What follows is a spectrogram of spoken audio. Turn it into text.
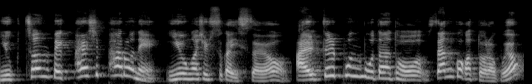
6,188원에 이용하실 수가 있어요. 알뜰폰보다 더 싼 것 같더라고요.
